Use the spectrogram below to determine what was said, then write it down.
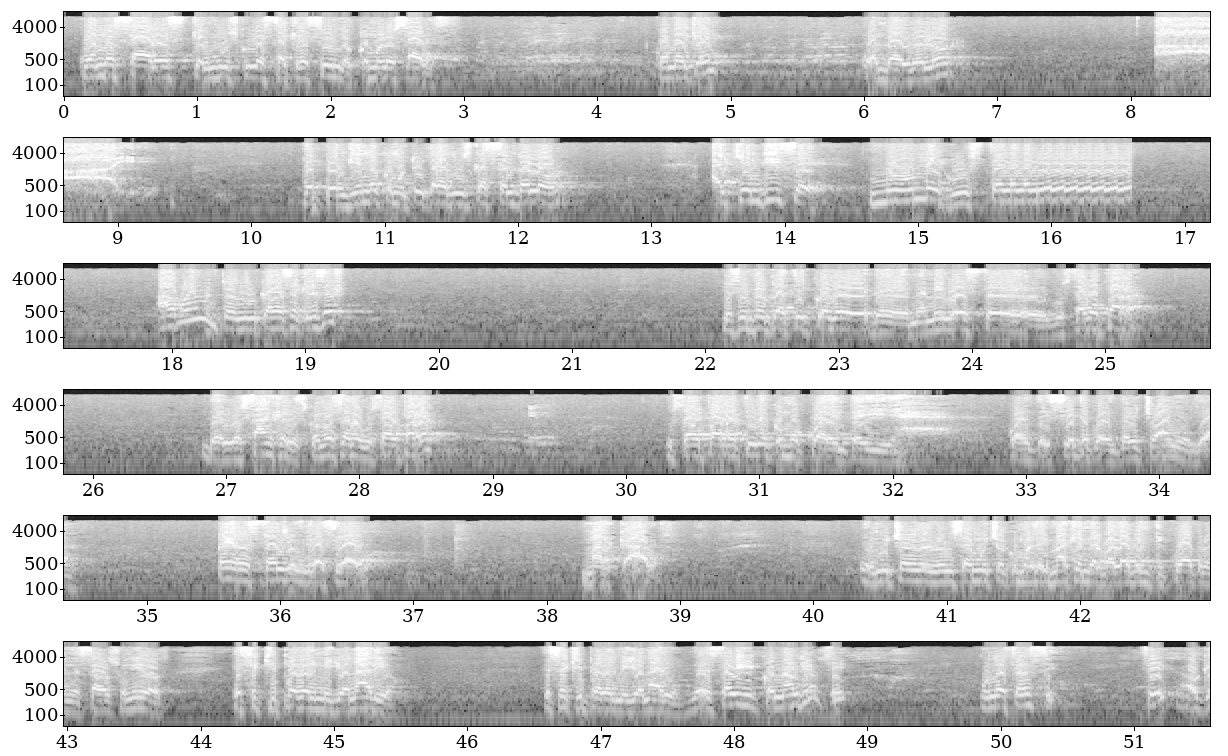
cuando sabes que el músculo está creciendo, ¿cómo lo sabes? ¿Cuándo hay qué? Cuando hay dolor. Ay, dependiendo como tú traduzcas el dolor, hay quien dice, no me gusta el dolor. Ah, Ah, bueno, entonces nunca vas a crecer. Yo siempre platico de, mi amigo este Gustavo Parra, de Los Ángeles. ¿Conocen a Gustavo Parra? Gustavo Parra tiene como 40 y, 47, 48 años ya. Pero está el desgraciado, marcado. Es mucho, me gusta mucho como la imagen del Ballet 24 en Estados Unidos. Ese equipo del millonario. Ese equipo del millonario. ¿Estoy con audio? ¿Sí? ¿Uno, tres? ¿Sí? ¿Sí? Ok.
